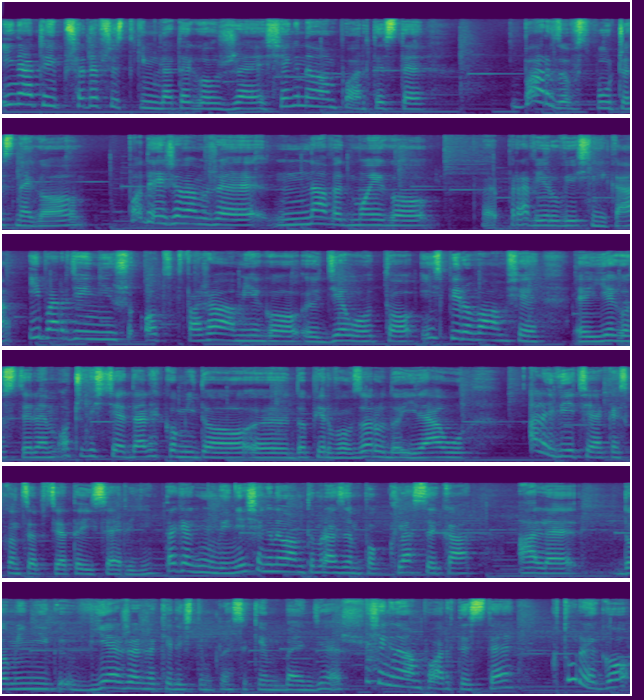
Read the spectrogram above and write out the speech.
Inaczej przede wszystkim dlatego, że sięgnęłam po artystę bardzo współczesnego. Podejrzewam, że nawet mojego prawie rówieśnika. I bardziej niż odtwarzałam jego y, dzieło, to inspirowałam się y, jego stylem. Oczywiście daleko mi do, y, do pierwowzoru, do ideału, ale wiecie jaka jest koncepcja tej serii. Tak jak mówię, nie sięgnęłam tym razem po klasyka, ale Dominik, wierzę, że kiedyś tym klasykiem będziesz. Sięgnęłam po artystę, którego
